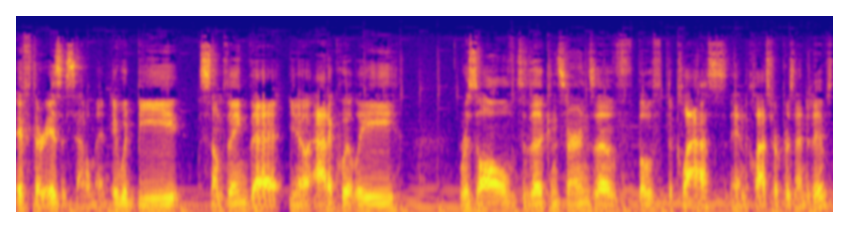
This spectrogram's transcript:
If there is a settlement, it would be something that, you know, adequately resolved the concerns of both the class and the class representatives.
